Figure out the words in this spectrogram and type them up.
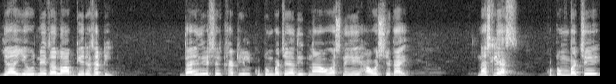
या योजनेचा लाभ घेण्यासाठी दारिद्र्यरेषेखालील कुटुंबाच्या यादीत नाव असणे हे आवश्यक आहे. नसल्यास कुटुंबाचे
